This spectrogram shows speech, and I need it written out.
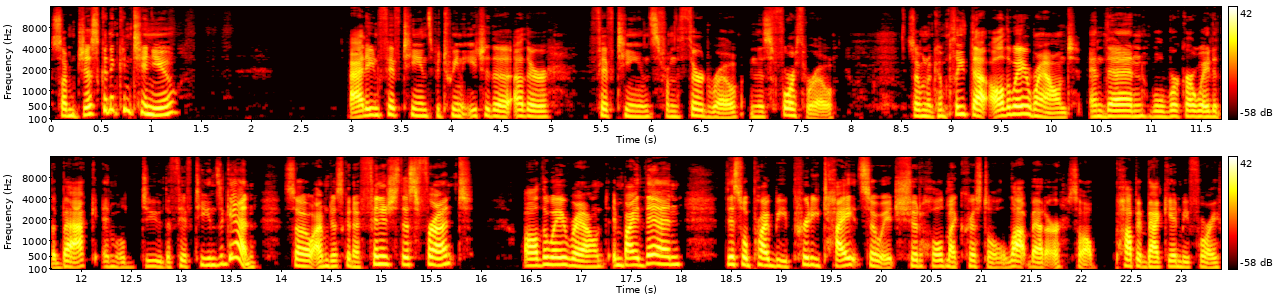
So I'm just going to continue adding 15s between each of the other 15s from the third row in this fourth row. So I'm going to complete that all the way around and then we'll work our way to the back and we'll do the 15s again. So I'm just going to finish this front all the way around. And by then, this will probably be pretty tight, so it should hold my crystal a lot better. So I'll pop it back in before I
